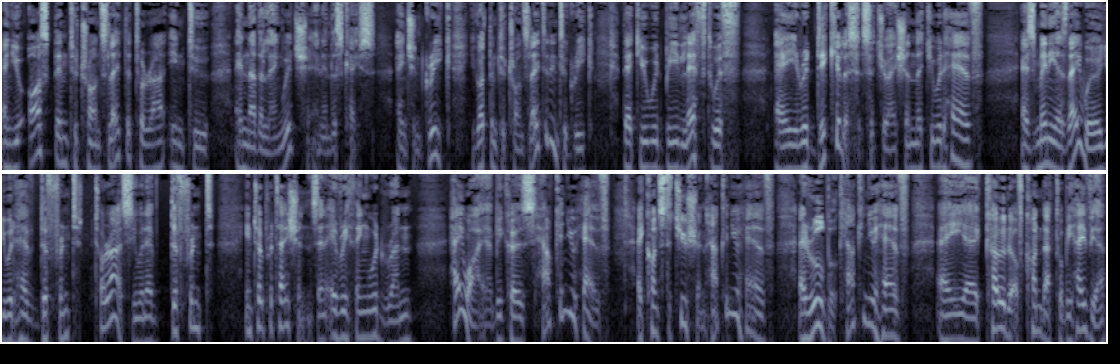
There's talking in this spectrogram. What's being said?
and you asked them to translate the Torah into another language, and in this case, ancient Greek, you got them to translate it into Greek, that you would be left with a ridiculous situation that you would have as many as they were, you would have different Torahs. You would have different interpretations and everything would run haywire because how can you have a constitution? How can you have a rule book? How can you have a, a code of conduct or behavior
